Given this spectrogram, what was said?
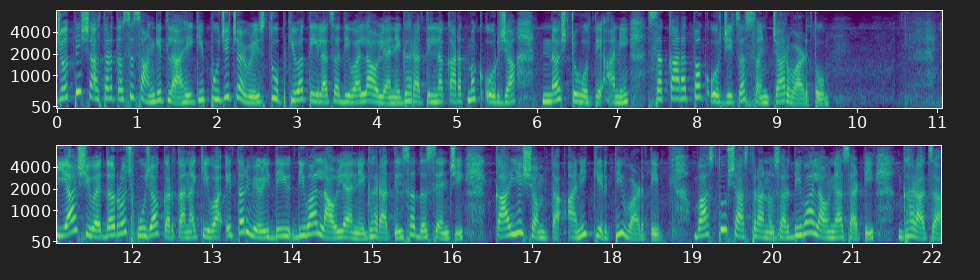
ज्योतिषशास्त्रात असं सांगितलं आहे की पूजेच्या वेळी स्तूप किंवा तेलाचा दिवा लावल्याने घरातील नकारात्मक ऊर्जा नष्ट होते आणि सकारात्मक ऊर्जेचा संचार वाढतो. याशिवाय दररोज पूजा करताना किंवा इतर वेळी दि दिवा लावल्याने घरातील सदस्यांची कार्यक्षमता आणि कीर्ती वाढते. वास्तुशास्त्रानुसार दिवा लावण्यासाठी घराचा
